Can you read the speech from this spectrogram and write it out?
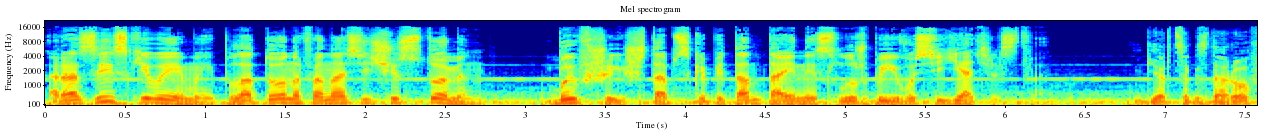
разыскиваемый Платон Афанасьевич Истомин, бывший штабс-капитан тайной службы его сиятельства. Герцог здоров?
